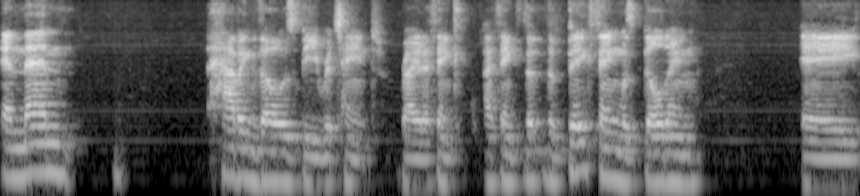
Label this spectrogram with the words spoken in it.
and then having those be retained, right? I think I think the the big thing was building a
